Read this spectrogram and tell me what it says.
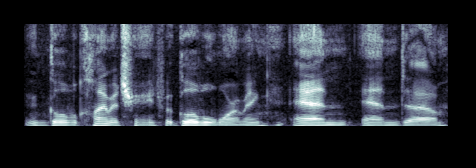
and global climate change, but global warming. And, and um,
